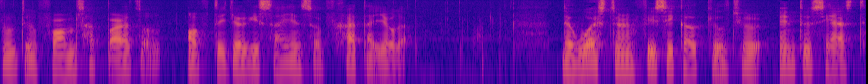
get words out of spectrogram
culture forms a part of, the yogi science of Hatha Yoga. The Western physical culture enthusiast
